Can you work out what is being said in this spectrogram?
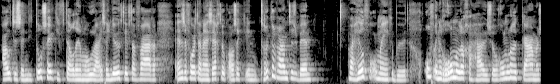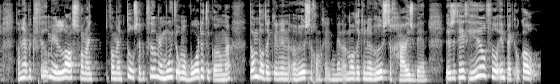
oud is en die tos heeft. Die vertelde helemaal hoe hij zijn jeugd heeft ervaren enzovoort. En hij zegt ook als ik in drukke ruimtes ben waar heel veel omheen gebeurt, of in rommelige huizen, rommelige kamers, dan heb ik veel meer last van mijn, van mijn tos. Heb ik veel meer moeite om op woorden te komen dan dat ik in een rustige omgeving ben en dat ik in een rustig huis ben. Dus het heeft heel veel impact. Ook al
